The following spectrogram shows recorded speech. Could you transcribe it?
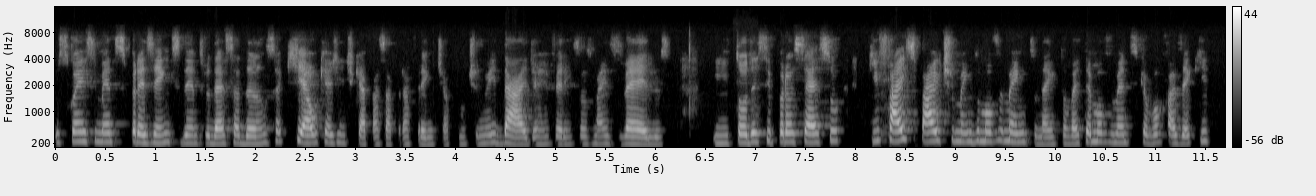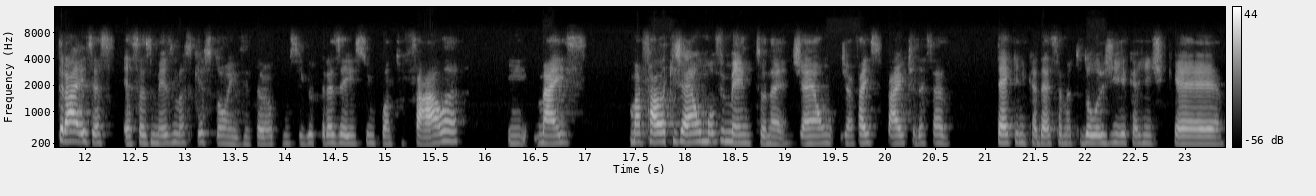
os conhecimentos presentes dentro dessa dança, que é o que a gente quer passar para frente, a continuidade, a referência aos mais velhos e todo esse processo que faz parte também do movimento, né? Então vai ter movimentos que eu vou fazer que traz essas mesmas questões, então eu consigo trazer isso enquanto fala, e mas uma fala que já é um movimento, né? Já é um, já faz parte dessa técnica, dessa metodologia que a gente quer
